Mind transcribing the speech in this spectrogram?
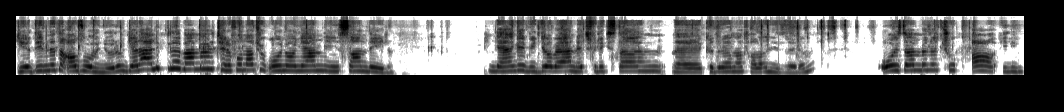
Girdiğimde de az oynuyorum. Genellikle ben böyle telefondan çok oyun oynayan bir insan değilim. Genelde video veya Netflix'ten e, K-drama falan izlerim. O yüzden böyle çok aa elim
